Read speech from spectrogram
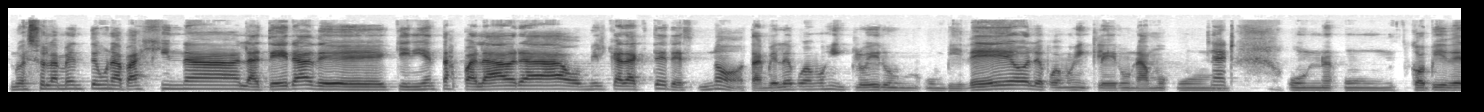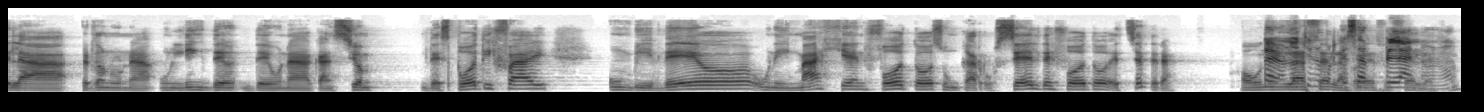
no es solamente una página latera de 500 palabras o 1000 caracteres, no, también le podemos incluir un, un video, le podemos incluir una, un, un, copy de la, perdón, una, un link de, de una canción de Spotify, un video, una imagen, fotos, un carrusel de fotos, etcétera. O un enlace a las redes plano, ¿no?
